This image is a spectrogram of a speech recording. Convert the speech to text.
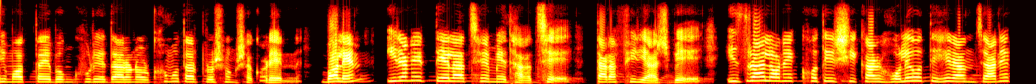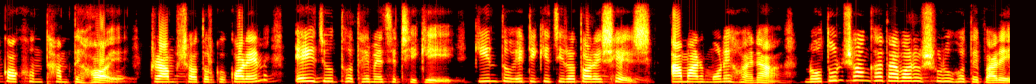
বুদ্ধিমত্তা এবং ঘুরে দাঁড়ানোর ক্ষমতার প্রশংসা করেন। বলেন, ইরানের তেল আছে, মেধা আছে, তারা ফিরে আসবে। ইসরায়েল অনেক ক্ষতির শিকার হলেও তেহরান জানে কখন থামতে হয়। ট্রাম্প সতর্ক করেন, এই যুদ্ধ থেমেছে ঠিকই, কিন্তু এটি কি চিরতরে শেষ? আমার মনে হয় না। নতুন সংঘাত আবারও শুরু হতে পারে।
